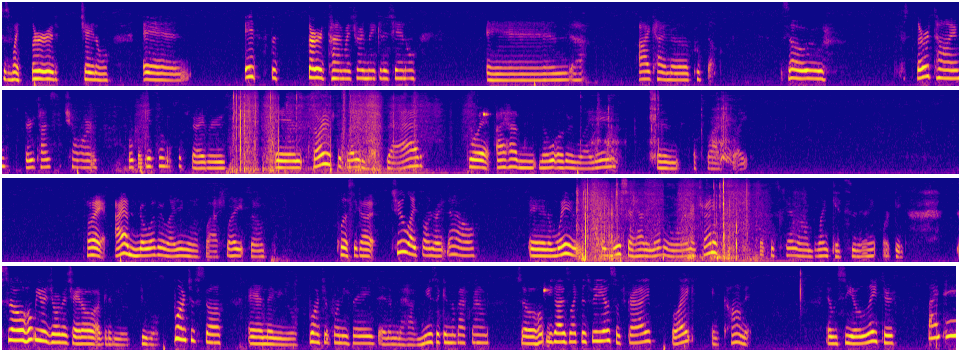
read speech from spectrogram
this is my third channel, and it's the third time I tried making a channel, and uh, I kind of pooped up. So, third time, third time's the charm. Hope I get some subscribers. And sorry if this lighting is bad, but I have no other lighting than a flashlight. Alright, I have no other lighting than a flashlight, so plus I got two lights on right now and I'm waiting I wish I had another one. I'm trying to put this camera on blankets and it ain't working. So hope you enjoy my channel. I'm gonna be able to do a bunch of stuff and maybe do a bunch of funny things and I'm gonna have music in the background. So hope you guys like this video. Subscribe, like, and comment. And we'll see you later. Bye.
